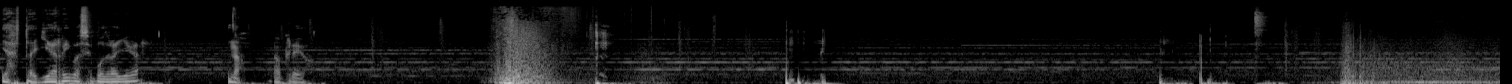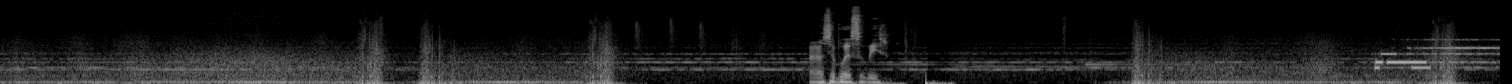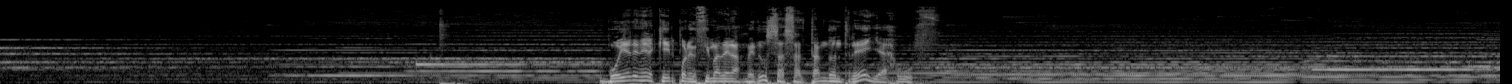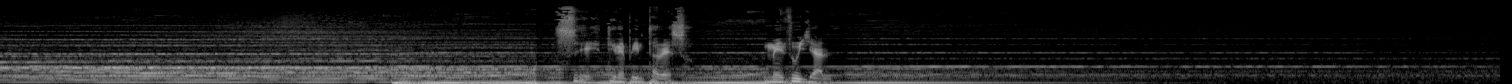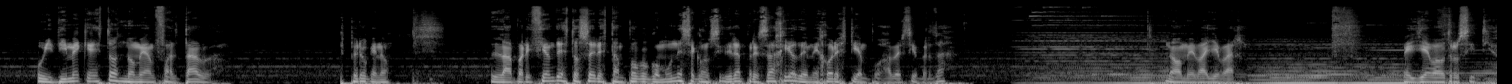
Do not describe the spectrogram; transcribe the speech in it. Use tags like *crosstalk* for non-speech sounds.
¿Y hasta allí arriba se podrá llegar? No, no creo. No, se puede subir. A tener que ir por encima de las medusas, saltando entre ellas. Uf. Sí, tiene pinta de eso. Meduyal. Uy, dime que estos no me han faltado. Espero que no. La aparición de estos seres tan poco comunes se considera presagio de mejores tiempos. A ver si es verdad. No, me va a llevar. Me lleva a otro sitio.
